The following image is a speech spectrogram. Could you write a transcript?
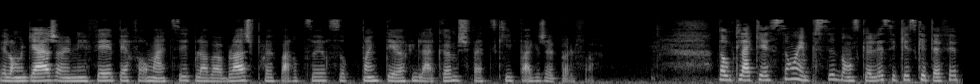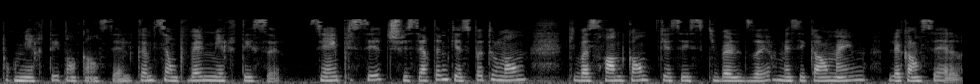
Le langage a un effet performatif, blablabla. Je pourrais partir sur plein de théories de la com. Je suis fatiguée, fait que je vais pas le faire. Donc, la question implicite dans ce cas-là, c'est qu'est-ce que tu as fait pour mériter ton cancel? Comme si on pouvait mériter ça. C'est implicite, je suis certaine que c'est pas tout le monde qui va se rendre compte que c'est ce qu'ils veulent dire, mais c'est quand même le cancel,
